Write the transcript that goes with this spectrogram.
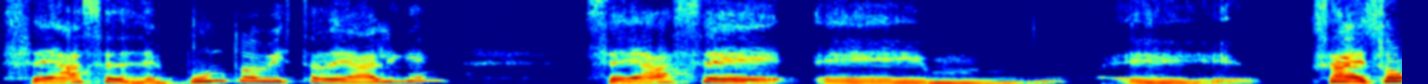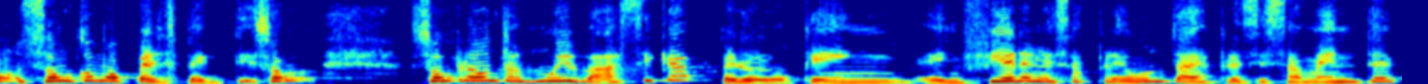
se hace desde el punto de vista de alguien, se hace, em, eh, o sea, son, son como perspectivas, son, son preguntas muy básicas, pero lo que infieren esas preguntas es precisamente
